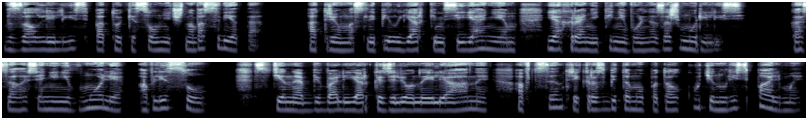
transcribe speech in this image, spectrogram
в зал лились потоки солнечного света. Атриум ослепил ярким сиянием, и охранники невольно зажмурились. Казалось, они не в моле, а в лесу. Стены обвивали ярко-зеленые лианы, а в центре к разбитому потолку тянулись пальмы.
